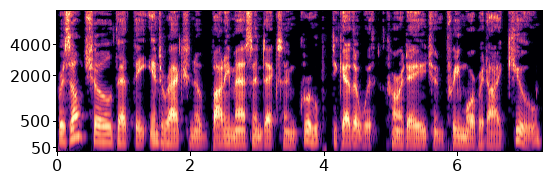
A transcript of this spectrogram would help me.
Results showed that the interaction of body mass index and group, together with current age and premorbid IQ,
